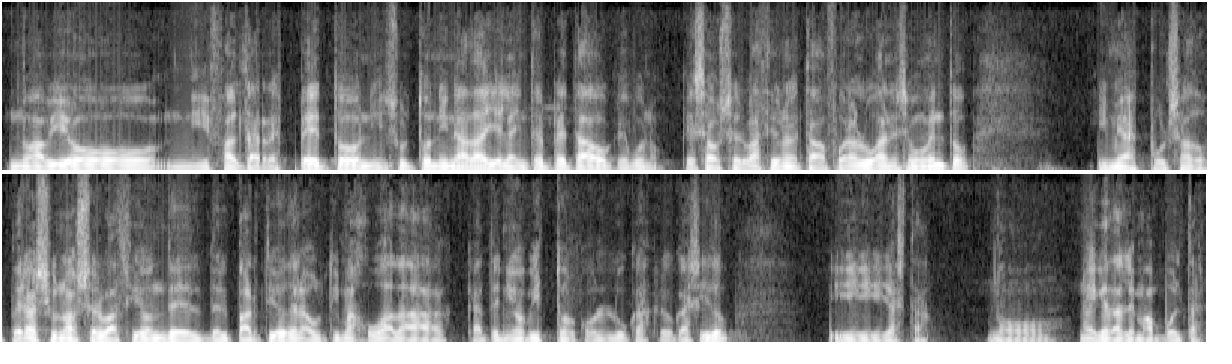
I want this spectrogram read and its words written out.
no ha habido ni falta de respeto, ni insulto, ni nada, y él ha interpretado que, bueno, que esa observación estaba fuera de lugar en ese momento y me ha expulsado. Pero ha sido una observación del, del partido, de la última jugada que ha tenido Víctor con Lucas, creo que ha sido, y ya está. No, no hay que darle más vueltas.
